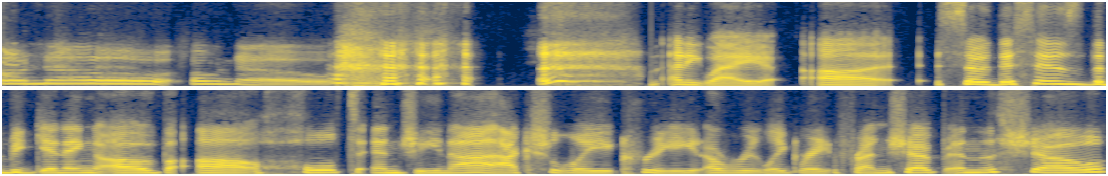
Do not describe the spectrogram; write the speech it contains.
oh no. Oh no. anyway, uh so this is the beginning of uh Holt and Gina actually create a really great friendship in this show.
